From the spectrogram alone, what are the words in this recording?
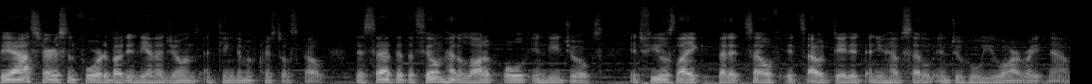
They asked Harrison Ford about Indiana Jones and Kingdom of Crystal Skull. They said that the film had a lot of old indie jokes. It feels like that itself it's outdated and you have settled into who you are right now.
